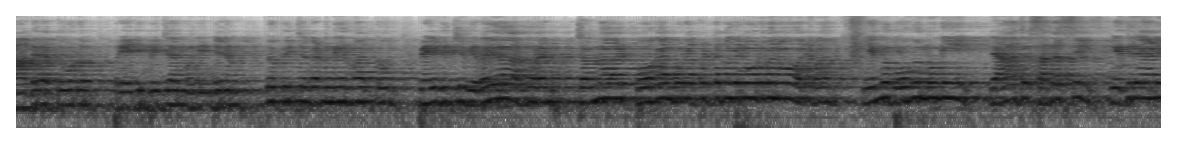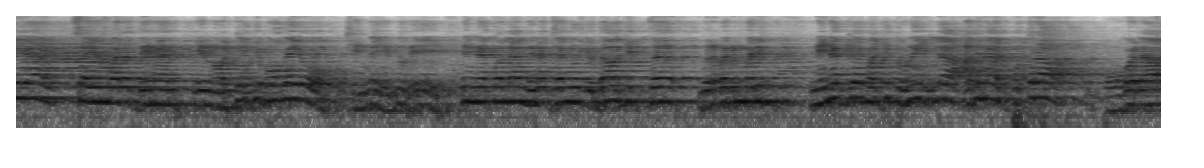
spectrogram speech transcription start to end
ആദരത്തോടും പ്രേരിപ്പിച്ച മുനിന്റനും ദുഃഖിച്ച കണ്ണുനീർ വാർത്തു പേടിച്ച് വിറയാർന്നുടൻ ചെന്നാൽ പോകാൻ പുറപ്പെട്ട മകനോട് മനോരമ എങ്ങു പോകുന്നു നീ? രാജസദസ്സിൽ എതിരാളിയായി സ്വയംവരത്തിന് ഇന്ന് ഒറ്റയ്ക്ക് പോകയോ? ചിന്ത എന്തുതേ? നിന്നെ കൊല്ലാൻ നിനച്ചങ്ങു യുദാജിത്ത് നിർവനും വരും. നിനക്ക് മറ്റു തുണയില്ല. അതിനാൽ പുത്ര പോകലാ.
